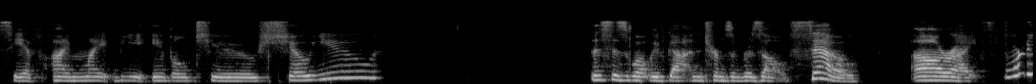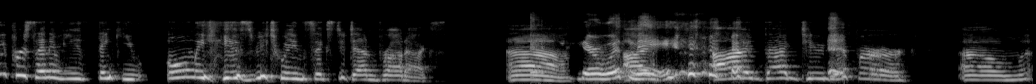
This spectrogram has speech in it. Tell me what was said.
see if I might be able to show you this is what we've got in terms of results. So, all right, 40% of you think you only use between six to 10 products. Ah, They're with I, me. I beg to differ. Um,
